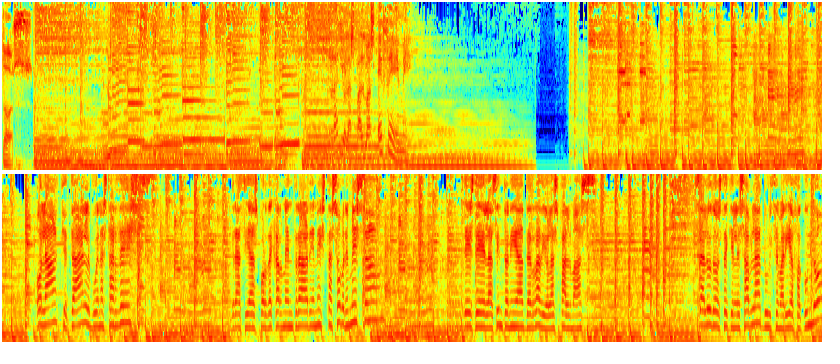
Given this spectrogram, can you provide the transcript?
2. Radio Las Palmas FM. Hola, ¿qué tal? Buenas tardes. Gracias por dejarme entrar en esta sobremesa desde la sintonía de Radio Las Palmas. Saludos de quien les habla, Dulce María Facundo.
